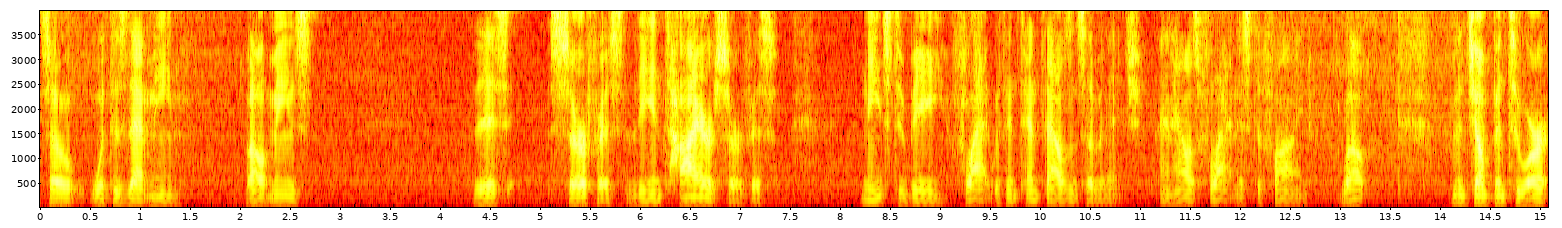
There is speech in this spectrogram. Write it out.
So what does that mean? Well it means this surface the entire surface needs to be flat within 10 thousandths of an inch. And how is flatness defined? Well I'm going to jump into our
